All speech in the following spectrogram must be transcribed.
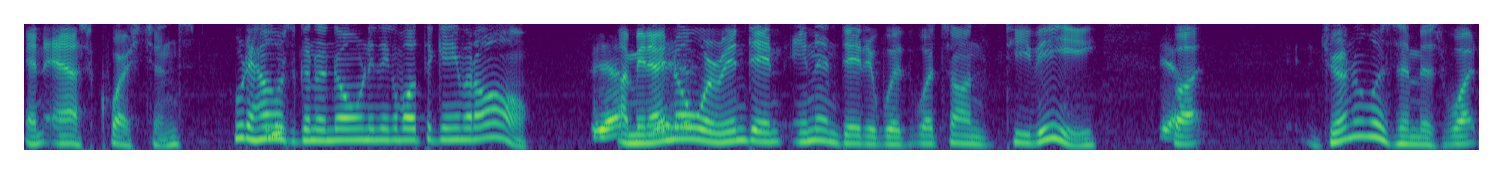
and ask questions, who the hell is going to know anything about the game at all? Yeah, I mean, I yeah. know we're inund- inundated with what's on TV, Yeah. but journalism is what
